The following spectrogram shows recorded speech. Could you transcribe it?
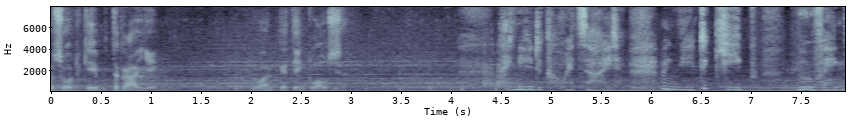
You should keep trying. You are getting closer. I need to go inside. I need to keep moving.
